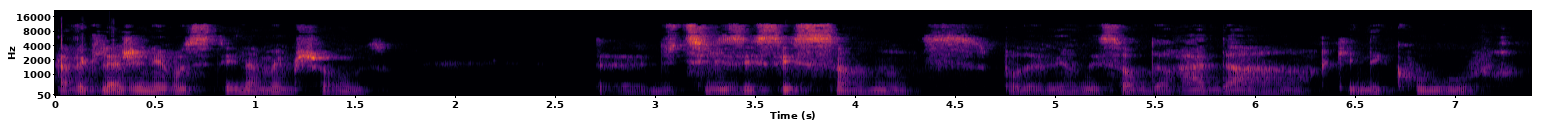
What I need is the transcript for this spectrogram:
Avec la générosité, la même chose. D'utiliser ses sens pour devenir des sortes de radars qui découvrent,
